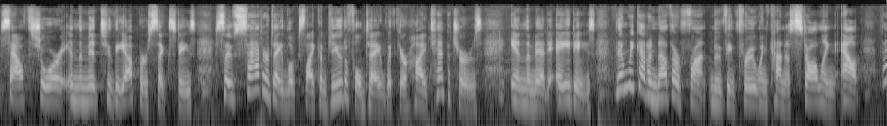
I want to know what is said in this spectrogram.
south shore in the mid to the upper 60s. So Saturday looks like a beautiful day with your high temperatures in the mid 80s. Then we got another front moving through and kind of stalling out. That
